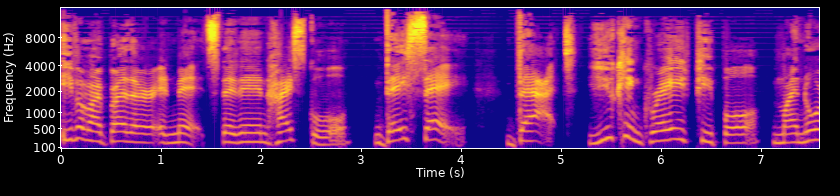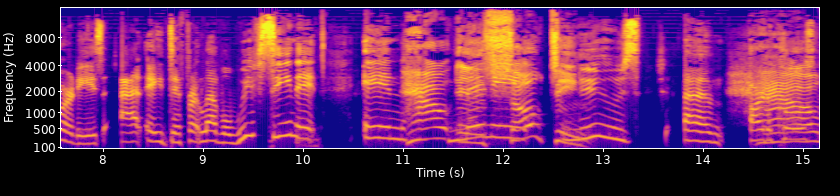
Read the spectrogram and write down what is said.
even my brother admits that in high school, they say that you can grade people, minorities at a different level. We've seen it in how many insulting news um, articles how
